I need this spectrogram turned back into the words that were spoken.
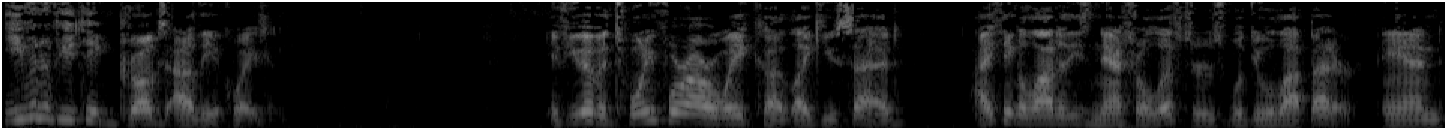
even if you take drugs out of the equation. If you have a 24 hour weight cut, like you said, I think a lot of these natural lifters will do a lot better. And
